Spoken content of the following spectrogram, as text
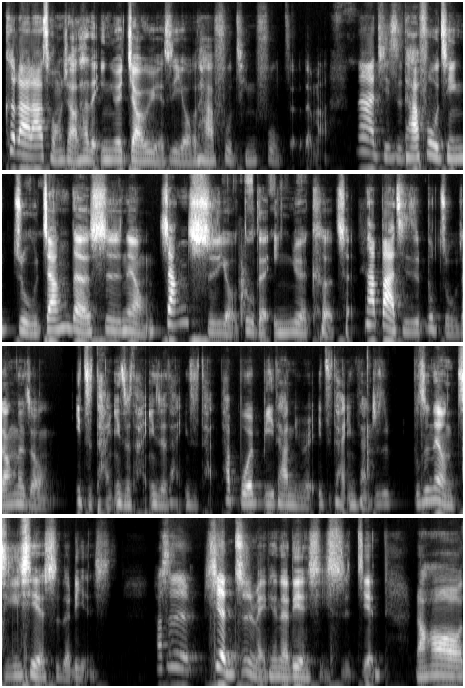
克拉拉从小她的音乐教育也是由她父亲负责的嘛。那其实他父亲主张的是那种张弛有度的音乐课程，他爸其实不主张那种一直弹、一直弹、一直弹、一直弹，他不会逼他女儿一直弹、一直弹，就是不是那种机械式的练习。他是限制每天的练习时间，然后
